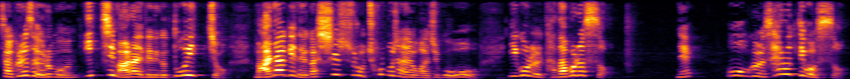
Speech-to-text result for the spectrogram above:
자, 그래서 여러분 잊지 말아야 되는 거 또 있죠. 만약에 내가 실수로 초보자여가지고 이거를 닫아버렸어. 네? 어, 그걸 새로 띄웠어.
